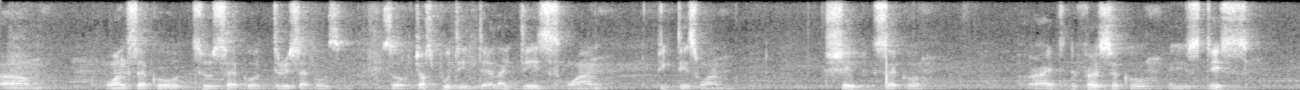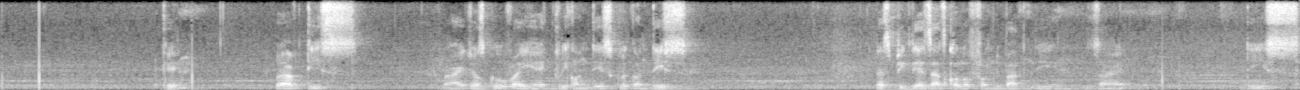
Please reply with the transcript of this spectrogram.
um, one circle two circle three circles. So just put it there like this one. Pick this one. Shape circle. All right the first circle is this. Okay. We have this right just go over here click on this click on this. Let's pick the exact color from the back the design. This.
